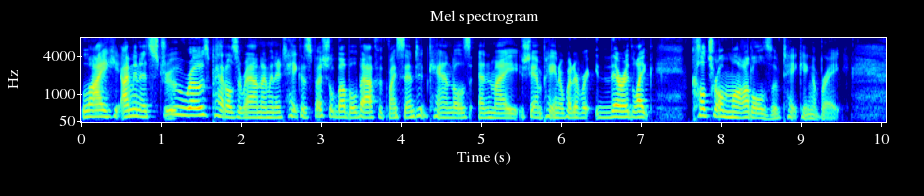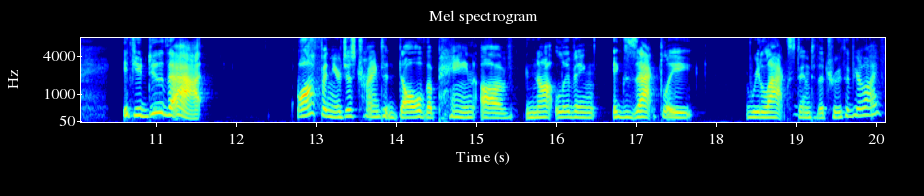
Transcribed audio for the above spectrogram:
lie here. I'm going to strew rose petals around. I'm going to take a special bubble bath with my scented candles and my champagne or whatever. They're like cultural models of taking a break. If you do that, often you're just trying to dull the pain of not living exactly relaxed into the truth of your life.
